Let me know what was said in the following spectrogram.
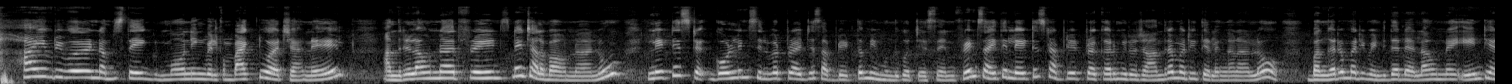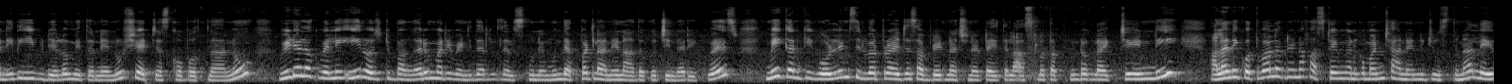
Hi everyone నమస్తే good morning welcome back to our channel అందరు ఎలా ఉన్నారు ఫ్రెండ్స్ నేను చాలా బాగున్నాను. Latest gold and silver prices అప్డేట్తో మీ ముందుకు వచ్చేసాను ఫ్రెండ్స్ అయితే లేటెస్ట్ అప్డేట్ ప్రకారం ఈరోజు ఆంధ్ర మరియు తెలంగాణలో బంగారం మరియు వెండి ధరలు ఎలా ఉన్నాయి ఏంటి అనేది ఈ వీడియోలో మీతో నేను షేర్ చేసుకోబోతున్నాను. వీడియోలోకి వెళ్ళి ఈ రోజు బంగారం మరియు వెండి ధరలు తెలుసుకునే ముందు ఎప్పట్లానే నాదొక చిన్న రిక్వెస్ట్ మీ కనుక gold and silver prices update నచ్చినట్టయితే లాస్ట్లో తప్పకుండా ఒక లైక్ చేయండి. అలానే కొత్త వాళ్ళు ఎవరైనా ఫస్ట్ టైం కనుక మన ఛానల్ని చూస్తున్నా లేదు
